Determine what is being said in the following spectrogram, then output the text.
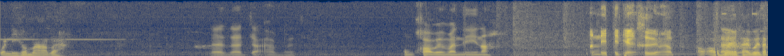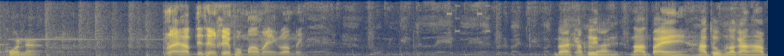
วันนี้เขามาปะน่าน่าจะครับน่าจะผมขอเป็นวันนี้นะวันนี้เที่ยงคืนครับ เอาเอาเบอร์ใครไว้สักคนอะ ไม่เป็นไรครับ เดี๋ยวเที่ยงคืนผมมาใหม่อีกรอบนึงได้ครับคืนได้นานไปห้าทุ่มแล้วกันครับ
